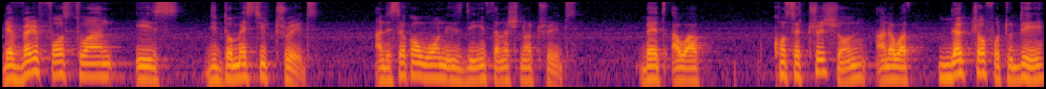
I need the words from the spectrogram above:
The very first one is the domestic trade, and the second one is the international trade. But our concentration and our lecture for today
